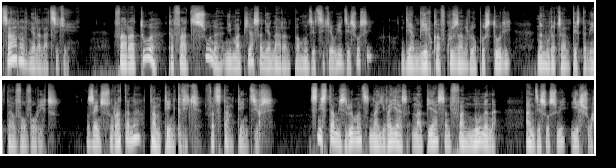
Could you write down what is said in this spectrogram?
Tsara ary ny alalantsika e! Fa raha toa ka fahadisoana ny mampiasa ny anaran'ny Mpamonjy antsika hoe Jesosy, dia meloka avokoa izany ireo Apôstôly nanoratra ny Testamenta Vaovao rehetra. Izay nosoratana tamin'ny teny grika, fa tsy tamin'ny teny jiosy. Tsy nisy tamin'izy ireo mantsy na iray aza nampiasa ny fanononana an'i Jesosy hoe Yeshua.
